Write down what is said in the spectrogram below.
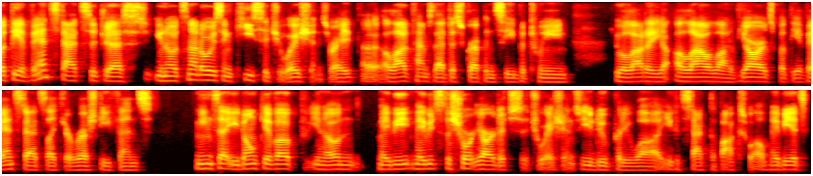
But the advanced stats suggest, you know, it's not always in key situations, right? Uh, a lot of times that discrepancy between you allow to allow a lot of yards, but the advanced stats like your rush defense means that you don't give up, you know, maybe maybe it's the short yardage situations. You do pretty well. You could stack the box well. Maybe it's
